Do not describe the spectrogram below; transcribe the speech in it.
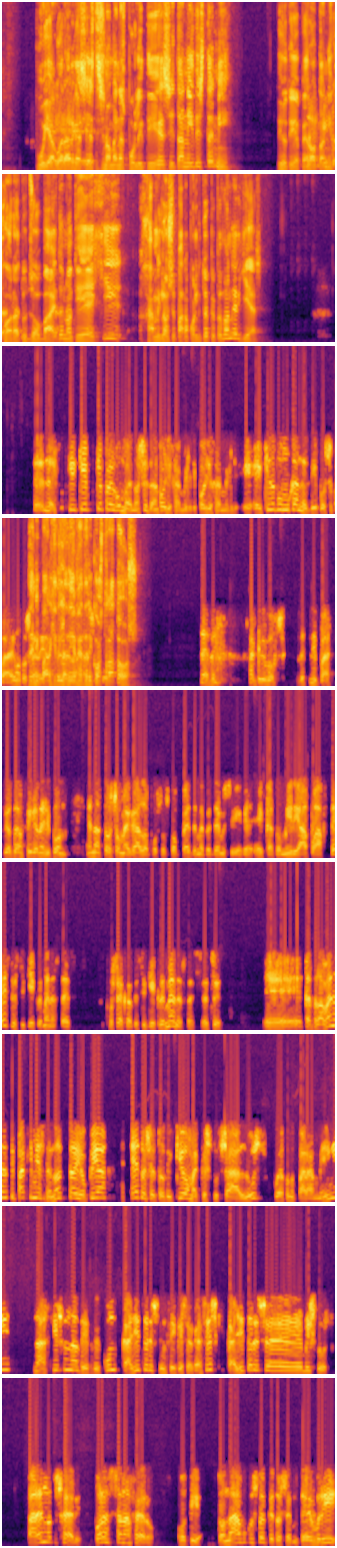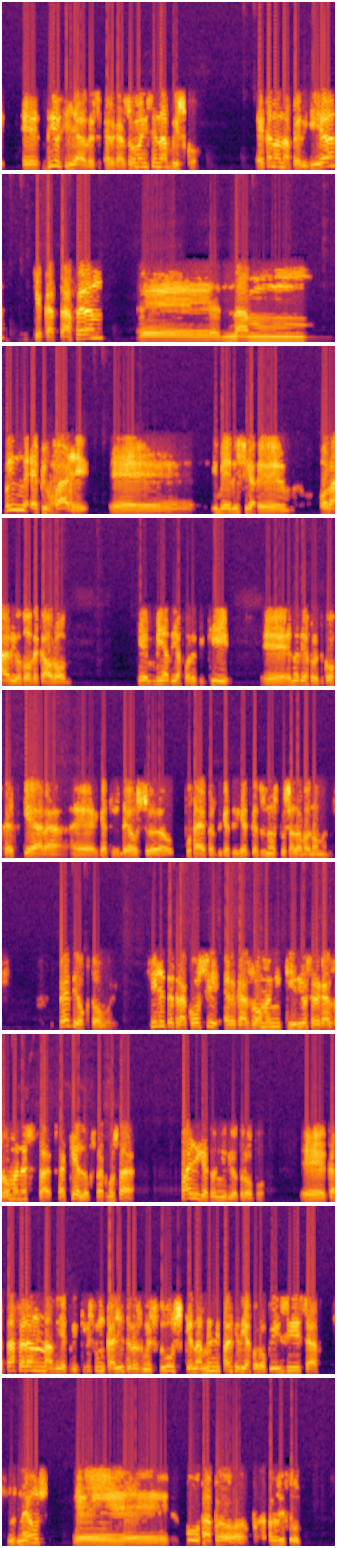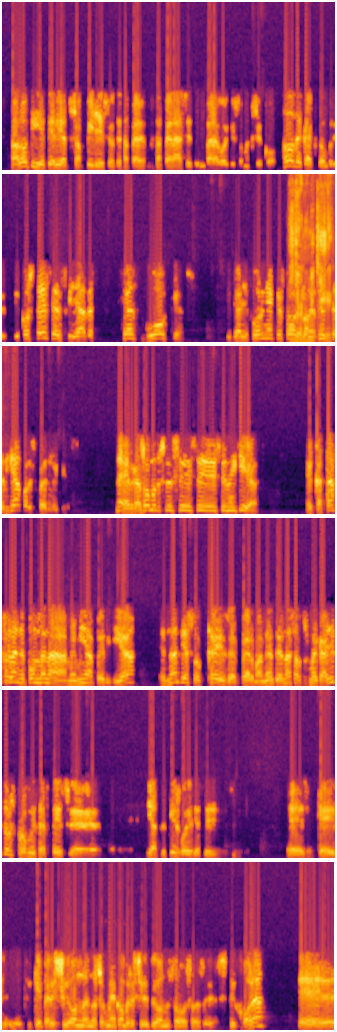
Που η αγορά ε, εργασίας στις ΗΠΑ ήταν ήδη στενή. Διότι επερόταν ναι, η χώρα του Τζο Μπάιντεν ότι έχει χαμηλώσει πάρα πολύ το επίπεδο ανεργία. Ε, ναι, και, και, και προηγουμένως ήταν πολύ χαμηλή. Πολύ χαμηλή. Ε, εκείνο που μου κάνει εντύπωση παραδείγματος. Δεν υπάρχει δηλαδή εφεδρικό στρατός. Ναι, δεν, ακριβώς. Δεν υπάρχει. Όταν φύγανε λοιπόν ένα τόσο μεγάλο ποσοστό, 5 με 5,5 εκατομμύρια από αυτές τις συγκεκριμένες θέσεις. Προσέξτε, τις συγκεκριμένες θέσεις, έτσι. Ε, καταλαβαίνετε ότι υπάρχει μια στενότητα η οποία έδωσε το δικαίωμα και στους άλλους που έχουν παραμείνει να αρχίσουν να διεκδικούν καλύτερες συνθήκες εργασίας και καλύτερες ε, μισθούς. Παραδείγματο χάρη, μπορώ να σας αναφέρω ότι τον Αύγουστο και τον Σεπτέμβρη ε, 2.000 εργαζόμενοι σε ένα μπίσκο έκαναν απεργία και κατάφεραν ε, να μην επιβάλλει ε, ημερήσια, ε, ωράριο 12 ωρών και μια διαφορετική, ε, ένα διαφορετικό health care ε, για τους νέους ε, που θα έπαιρνε, για, για, για τους νέους προσαλαμβανόμενους. 5 Οκτώβρη. 1.400 εργαζόμενοι, κυρίως εργαζόμενες στα, στα Kellogg, στα γνωστά. Πάλι για τον ίδιο τρόπο. Ε, κατάφεραν να διεκδικήσουν καλύτερους μισθούς και να μην υπάρχει διαφοροποίηση στους νέους ε, που θα προ, προσληφθούν. Παρότι η εταιρεία τους απείλησε ότι θα, θα περάσει την παραγωγή στο Μεξικό. 12 Οκτωβρίου, 24.000 health workers στην Καλιφόρνια και στο Όρεγκο. Δηλαδή σε διάφορες περιοχές. Ναι, εργαζόμενου στη, στη, στην υγεία. Ε, κατάφεραν λοιπόν με, ένα, με μια απεργία ενάντια στο Kaiser Permanent, ένας από τους μεγαλύτερους προμηθευτές ε, ιατρικής βοήθειας ε, και, και υπηρεσιών, νοσοκομιακών υπηρεσιών στη χώρα, ε,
